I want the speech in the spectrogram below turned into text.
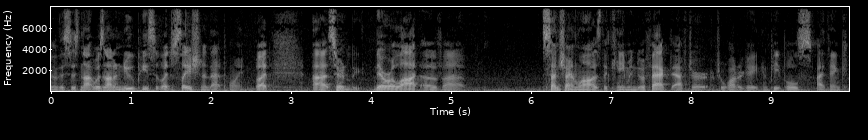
You know, this is not was not a new piece of legislation at that point, but uh, certainly there were a lot of uh, sunshine laws that came into effect after after Watergate, and people's I think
